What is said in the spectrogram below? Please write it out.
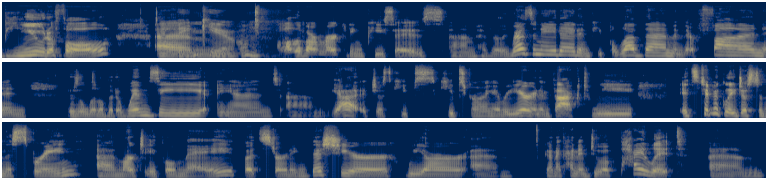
beautiful. Um, Thank you. All of our marketing pieces um, have really resonated, and people love them, and they're fun, and there's a little bit of whimsy, and um, yeah, it just keeps keeps growing every year. And in fact, we it's typically just in the spring, uh, March, April, May, but starting this year, we are um, going to kind of do a pilot um,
